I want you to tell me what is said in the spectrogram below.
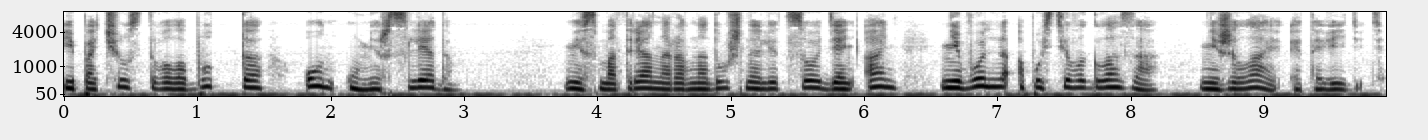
и почувствовала, будто он умер следом. Несмотря на равнодушное лицо, Дянь-Ань невольно опустила глаза, не желая это видеть.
